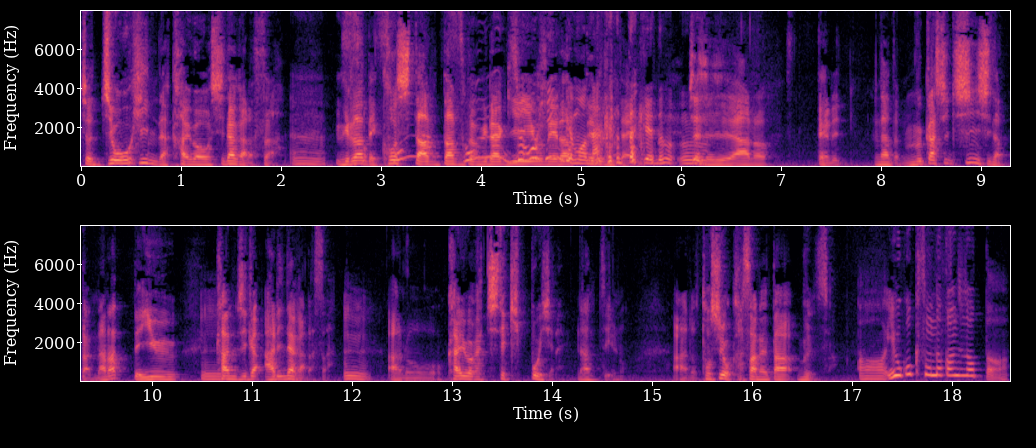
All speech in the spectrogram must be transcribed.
ちょ上品な会話をしながらさうん。裏で虎視眈々と裏切りを狙ってるみたいな。でもなかったけど、うん。違う違う違うあのだからなんだろう昔紳士だったんだなっていう感じがありながらさ、うん、あの会話が知的っぽいじゃない？なんていうの？あの年を重ねた分さ。ああ予告そんな感じだった？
